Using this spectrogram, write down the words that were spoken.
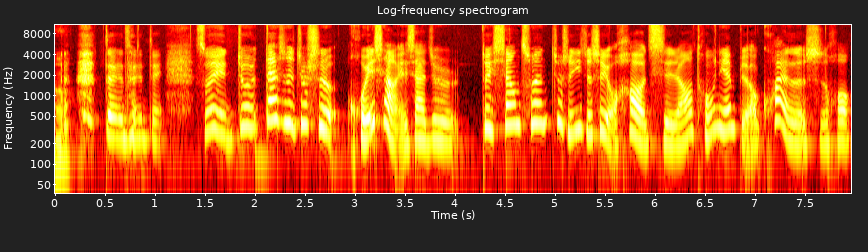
对对对，所以就但是就是回想一下，就是对乡村就是一直是有好奇，然后童年比较快乐的时候，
